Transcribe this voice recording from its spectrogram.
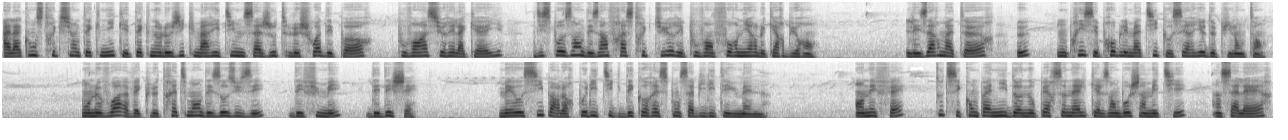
À la construction technique et technologique maritime s'ajoute le choix des ports, pouvant assurer l'accueil, disposant des infrastructures et pouvant fournir le carburant. Les armateurs, eux, ont pris ces problématiques au sérieux depuis longtemps. On le voit avec le traitement des eaux usées, des fumées, des déchets. Mais aussi par leur politique d'éco-responsabilité humaine. En effet, toutes ces compagnies donnent au personnel qu'elles embauchent un métier, un salaire,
